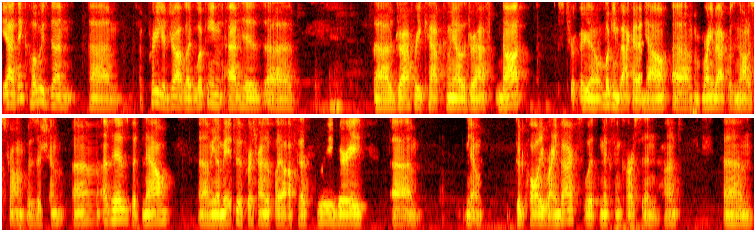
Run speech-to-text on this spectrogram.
Yeah, I think Hovey's done um, a pretty good job. Like looking at his uh, uh, draft recap coming out of the draft, not you know looking back at it now, um, running back was not a strong position uh, of his, but now um, you know made it to the first round of the playoff. Has three very um, you know good quality running backs with Mixon, Carson, Hunt. Um,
